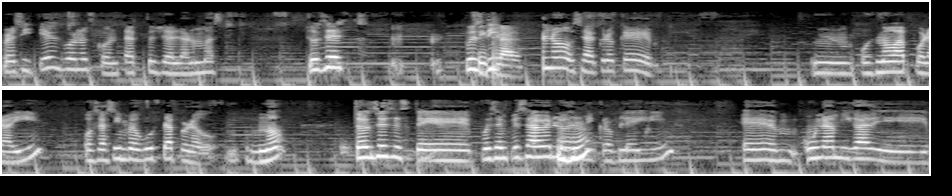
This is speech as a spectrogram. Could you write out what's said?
pero si tienes buenos contactos ya la armaste. Entonces, pues Sí, di- claro. bueno, o sea, creo que mm, pues no va por ahí. O sea, sí me gusta, pero pues, no. Entonces, este, pues empecé a ver lo del microblading. Em, una amiga de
